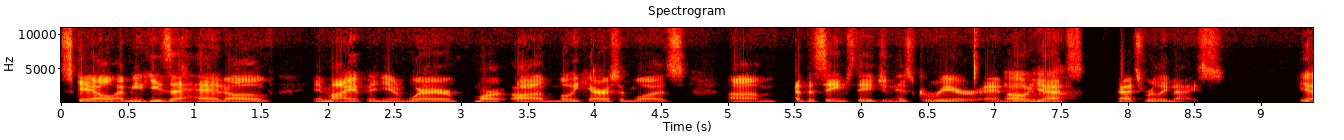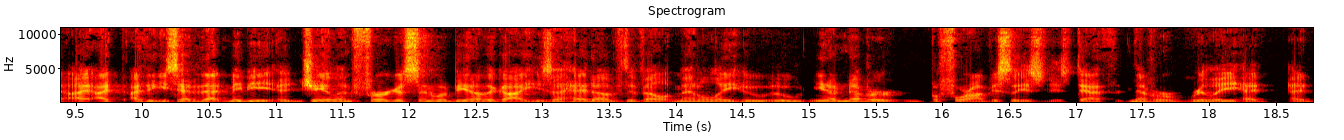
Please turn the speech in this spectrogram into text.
scale, I mean, he's ahead of, in my opinion, where Mar- uh, Malik Harrison was um, at the same stage in his career. And oh yeah, that's that's really nice. Yeah, I, I think he's ahead of that. Maybe Jaylon Ferguson would be another guy he's ahead of developmentally, who who you know never before obviously his, his death never really had had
